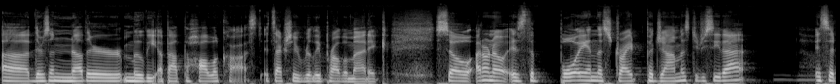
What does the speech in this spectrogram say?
uh, there's another movie about the Holocaust. It's actually really problematic. So I don't know. Is the boy in the striped pajamas? Did you see that? No. It's a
